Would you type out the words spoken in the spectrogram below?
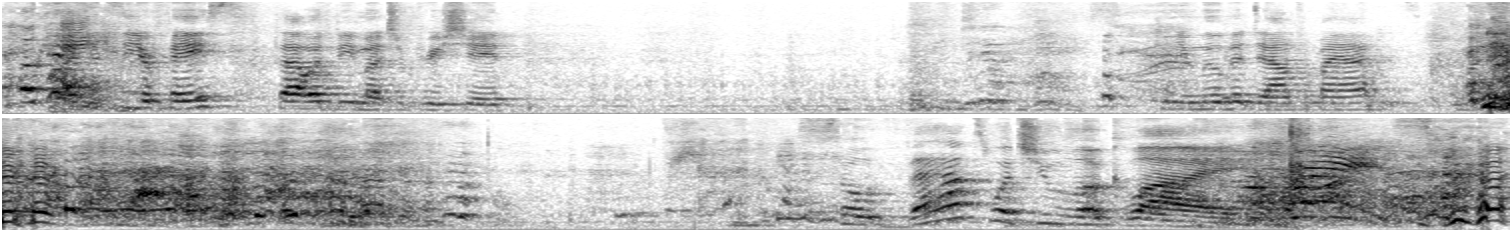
I Okay. could see your face. That would be much appreciated. Can you move it down from my eyes? So that's what you look like. Freeze!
